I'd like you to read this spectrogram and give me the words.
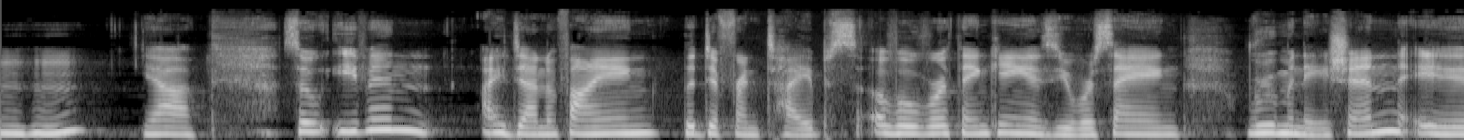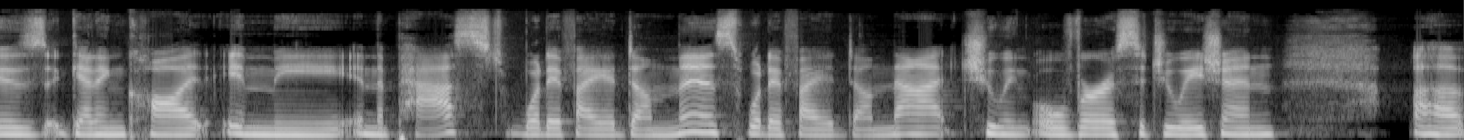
Mm-hmm. Yeah. So even identifying the different types of overthinking as you were saying, rumination is getting caught in the in the past. What if I had done this? What if I had done that? Chewing over a situation. Uh,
